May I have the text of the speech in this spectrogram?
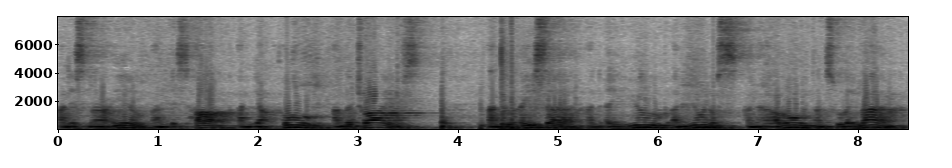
and Ismail and Ishaq and Yaqub and the tribes and to Isa and Ayyub and Yunus and Harun and Sulaiman.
